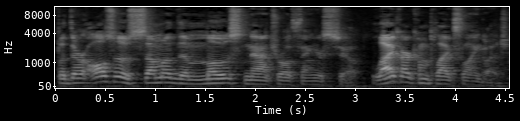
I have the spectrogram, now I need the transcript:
but they're also some of the most natural things too like our complex language.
